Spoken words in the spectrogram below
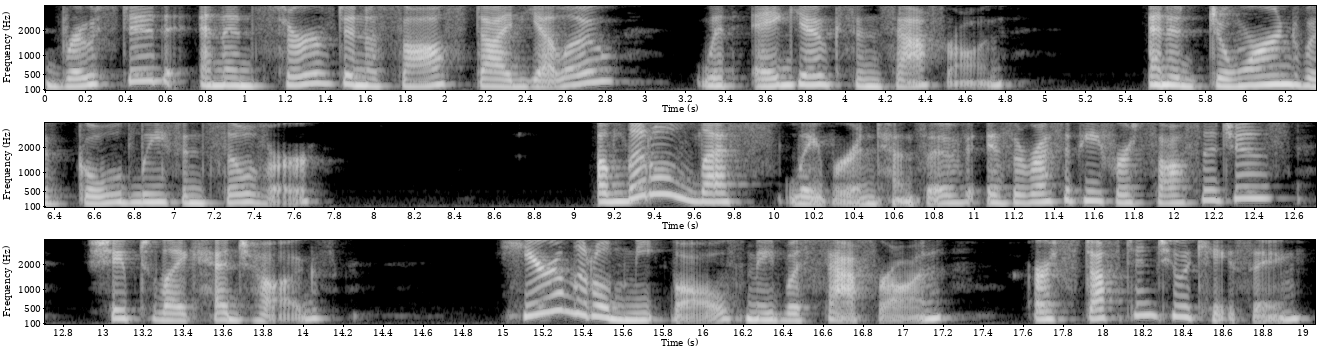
roasted, and then served in a sauce dyed yellow with egg yolks and saffron, and adorned with gold leaf and silver. A little less labor intensive is a recipe for sausages shaped like hedgehogs. Here, little meatballs made with saffron are stuffed into a casing,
